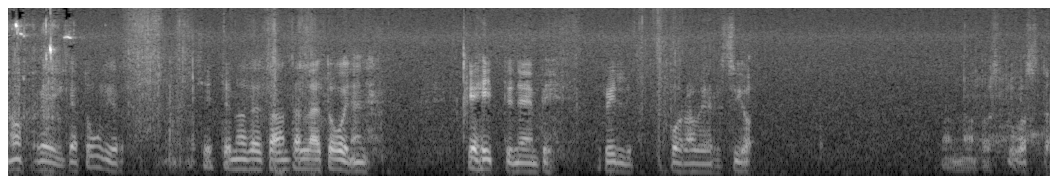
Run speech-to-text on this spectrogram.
No reikä tuli. Sitten otetaan tällä toinen kehittyneempi rilliporaversio. Pannaanpas tuosta.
